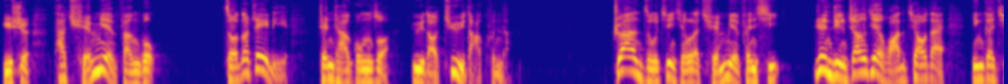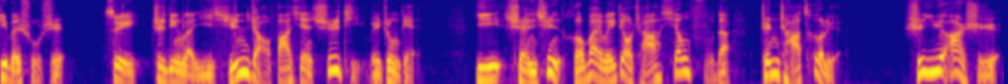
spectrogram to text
于是他全面翻供。走到这里，侦查工作遇到巨大困难。专案组进行了全面分析，认定张建华的交代应该基本属实，遂制定了以寻找发现尸体为重点，以审讯和外围调查相符的侦查策略。十一月二十日。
